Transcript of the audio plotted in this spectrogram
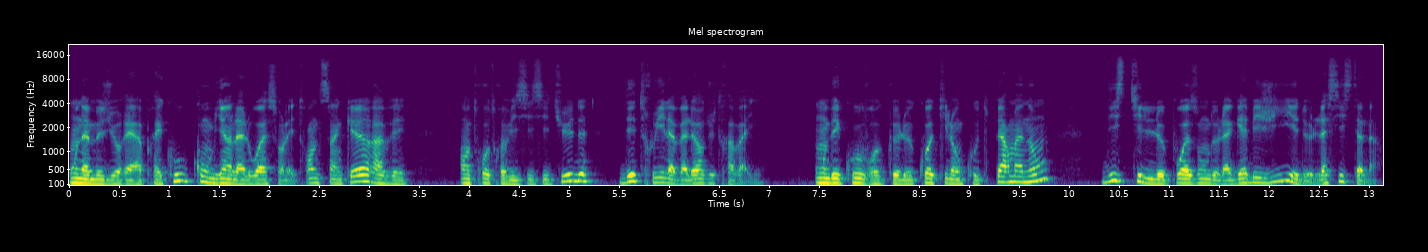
On a mesuré après coup combien la loi sur les 35 heures avait, entre autres vicissitudes, détruit la valeur du travail. On découvre que le quoi qu'il en coûte permanent distille le poison de la gabégie et de l'assistanat.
